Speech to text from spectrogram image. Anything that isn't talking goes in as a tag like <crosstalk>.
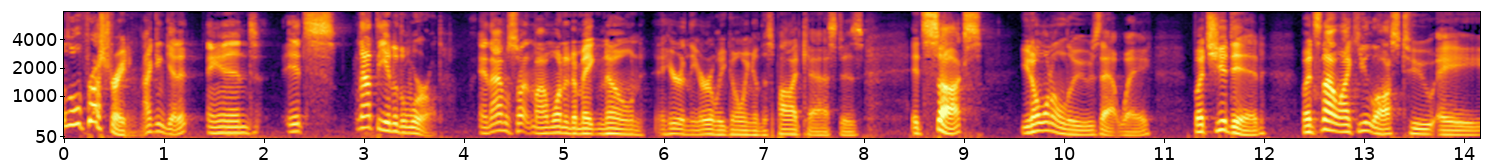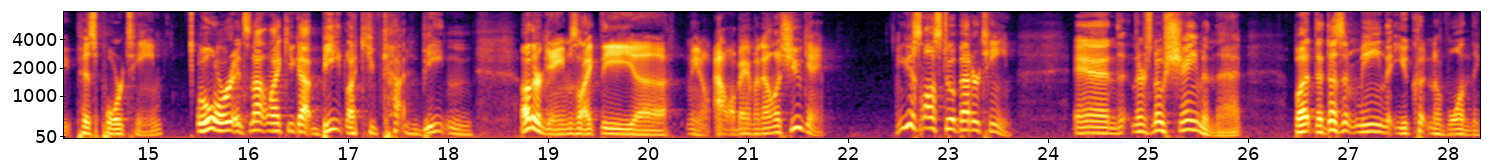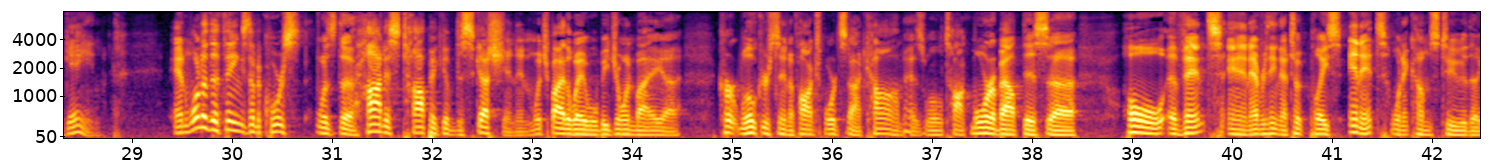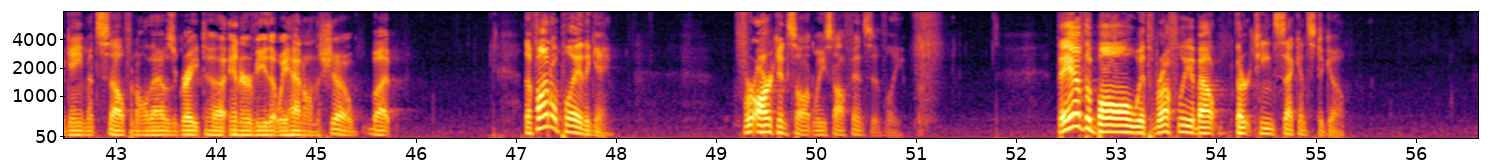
was a little frustrating. I can get it. And it's not the end of the world. And that was something I wanted to make known here in the early going of this podcast is it sucks. You don't want to lose that way, but you did. But it's not like you lost to a piss poor team, or it's not like you got beat like you've <laughs> gotten beaten other games like the uh, you know Alabama and LSU game. You just lost to a better team. And there's no shame in that, but that doesn't mean that you couldn't have won the game. And one of the things that, of course, was the hottest topic of discussion, and which, by the way, will be joined by uh, Kurt Wilkerson of Hawgsports.com as we'll talk more about this uh, whole event and everything that took place in it when it comes to the game itself and all that. It was a great uh, interview that we had on the show. But the final play of the game, for Arkansas at least offensively, they have the ball with roughly about 13 seconds to go.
